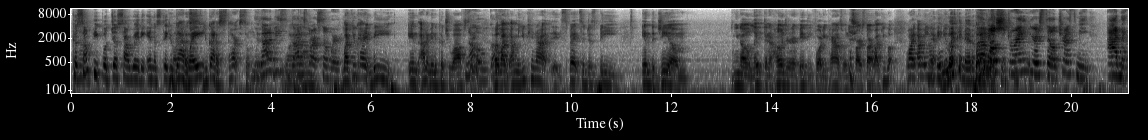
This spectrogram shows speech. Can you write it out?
Because some people just already in a stigma. you gotta Wait, you gotta start somewhere You gotta be. Wow. Gotta start somewhere. like you can't be in I didn't mean to cut you off, No, Sid, go but ahead. like I mean you cannot expect to just be in the gym you know lifting 150 40 pounds when you first start like you like I mean I'll be and you looking at 'em. but I You mean will strain yourself. Trust me, I know.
